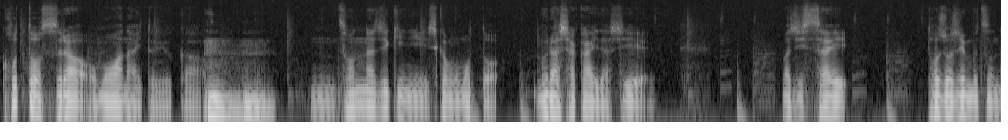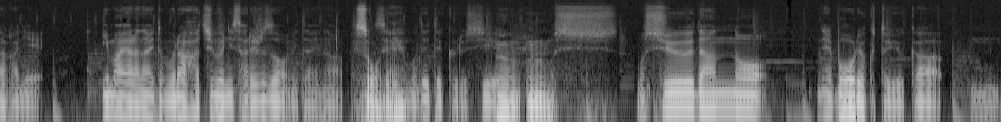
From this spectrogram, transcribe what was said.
ことすら思わないというかう、んうん、そんな時期にしかももっと村社会だし、まあ、実際登場人物の中に今やらないと村八分にされるぞみたいなセリフも出てくるし、うんうん。もう集団の、ね、暴力というか、うん、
